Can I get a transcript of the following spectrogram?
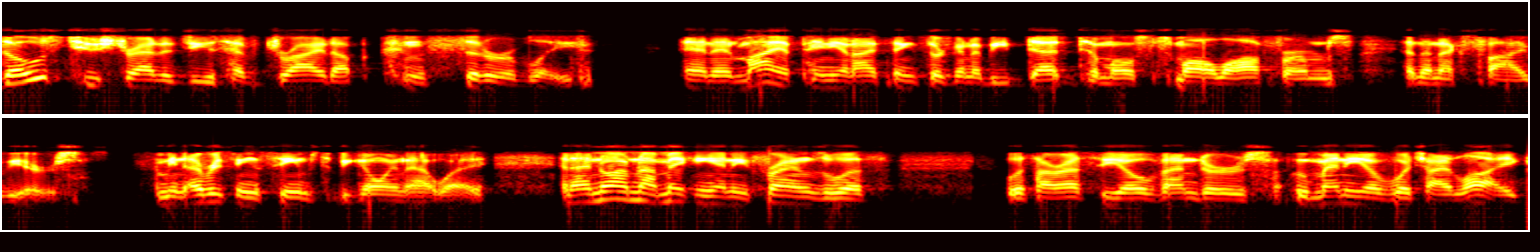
Those two strategies have dried up considerably. And in my opinion, I think they're going to be dead to most small law firms in the next five years. I mean, everything seems to be going that way. And I know I'm not making any friends with with our SEO vendors, who many of which I like,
